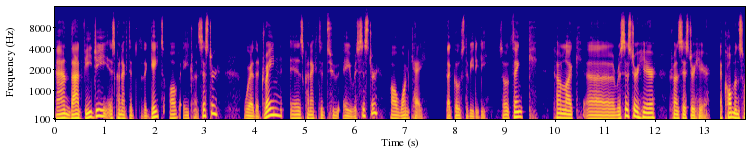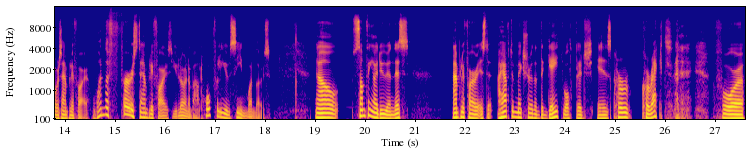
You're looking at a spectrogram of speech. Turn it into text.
And that VG is connected to the gate of a transistor where the drain is connected to a resistor of 1K that goes to VDD. So think kind of like a resistor here, transistor here, a common source amplifier. One of the first amplifiers you learn about. Hopefully you've seen one of those. Now, something I do in this amplifier is that I have to make sure that the gate voltage is cor correct for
